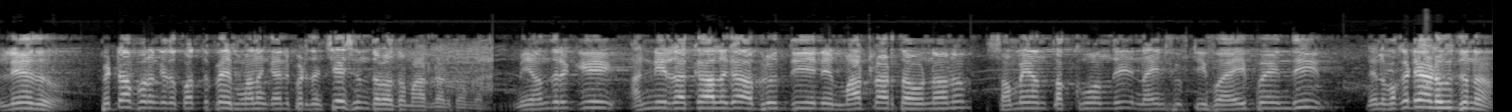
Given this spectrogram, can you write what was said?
లేదు. పిఠాపురం కింద కొత్త పేరు మనం కనిపెడతాం. చేసిన తర్వాత మాట్లాడుకుందాం. మీ అందరికీ అన్ని రకాలుగా అభివృద్ధి నేను మాట్లాడుతూ ఉన్నాను. సమయం తక్కువ ఉంది నైన్ ఫిఫ్టీ ఫైవ్ అయిపోయింది. నేను ఒకటే అడుగుతున్నా.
